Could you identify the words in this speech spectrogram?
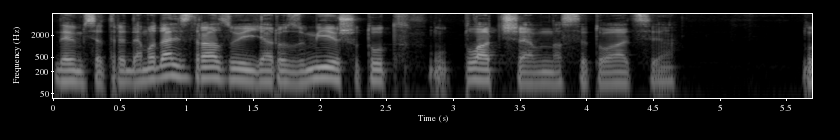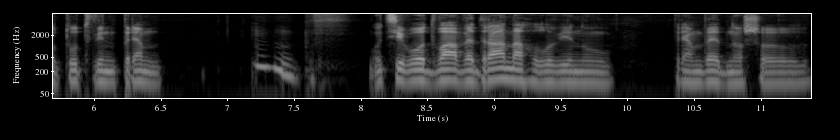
Дивимося 3D-модель зразу, і я розумію, що тут ну, плачевна ситуація. Ну тут він прям. Оці о, два ведра на голові, ну, прям видно, що.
